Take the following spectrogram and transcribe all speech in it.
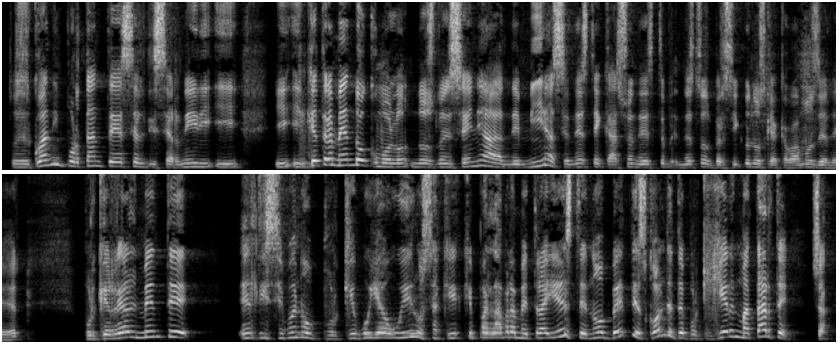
Entonces, cuán importante es el discernir y, y, qué tremendo como nos lo enseña Nemías en este caso, en, este, en estos versículos que acabamos de leer, porque realmente él dice, bueno, ¿por qué voy a huir? O sea, ¿qué, palabra me trae este? No, vete, escóndete porque quieren matarte. O sea,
